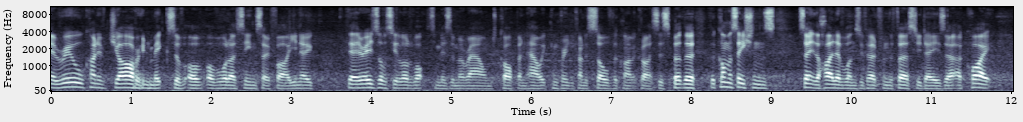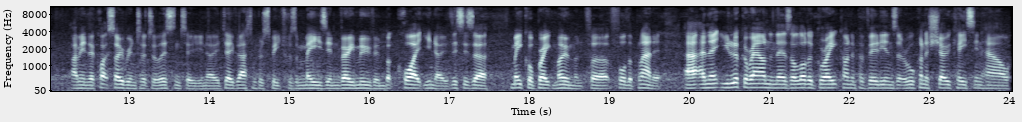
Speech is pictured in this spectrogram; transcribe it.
a real kind of jarring mix of, of, of what I've seen so far. You know, there is obviously a lot of optimism around COP and how it can really kind of solve the climate crisis, but the, the conversations, certainly the high level ones we've heard from the first few days, are, are quite. I mean, they're quite sobering to, to listen to. You know, David Attenborough's speech was amazing, very moving, but quite, you know, this is a make or break moment for, for the planet. Uh, and then you look around and there's a lot of great kind of pavilions that are all kind of showcasing how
